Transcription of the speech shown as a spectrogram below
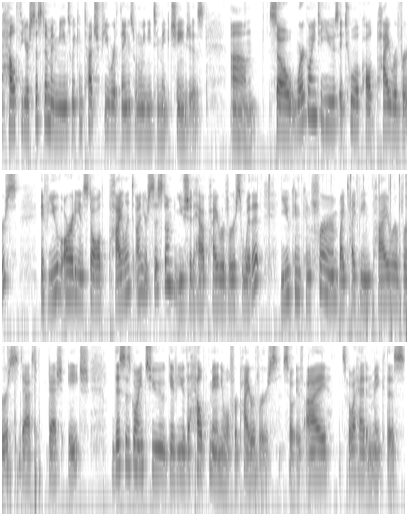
a healthier system and means we can touch fewer things when we need to make changes. Um, so we're going to use a tool called PyReverse. If you've already installed Pylint on your system, you should have PyReverse with it. You can confirm by typing pyreverse-h. This is going to give you the help manual for PyReverse. So if I, let's go ahead and make this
